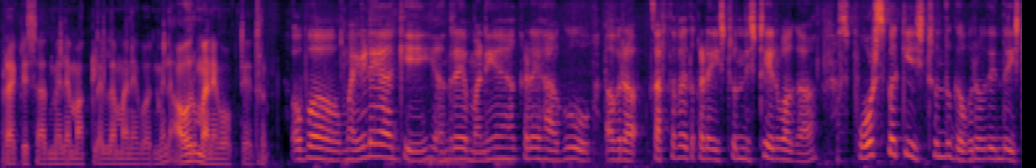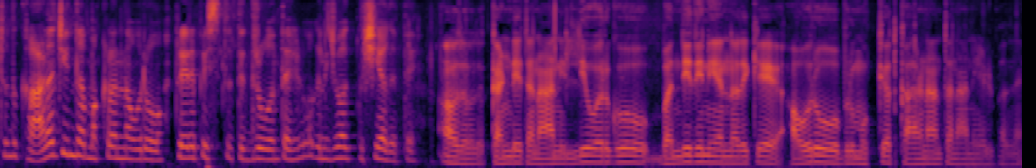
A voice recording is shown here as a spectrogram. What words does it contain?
ಪ್ರಾಕ್ಟೀಸ್ ಆದಮೇಲೆ ಮಕ್ಕಳೆಲ್ಲ ಮನೆಗೆ ಹೋದ್ಮೇಲೆ ಅವ್ರು ಮನೆಗೆ ಹೋಗ್ತಾಯಿದ್ರು ಒಬ್ಬ ಮಹಿಳೆಯಾಗಿ ಅಂದ್ರೆ ಮನೆಯ ಕಡೆ ಹಾಗೂ ಅವರ ಕರ್ತವ್ಯದ ಕಡೆ ಇಷ್ಟೊಂದು ನಿಷ್ಠೆ ಇರುವಾಗ ಸ್ಪೋರ್ಟ್ಸ್ ಬಗ್ಗೆ ಇಷ್ಟೊಂದು ಗೌರವದಿಂದ ಇಷ್ಟೊಂದು ಕಾಳಜಿಯಿಂದ ಮಕ್ಕಳನ್ನು ಅವರು ಪ್ರೇರೇಪಿಸುತ್ತಿದ್ರು ಅಂತ ಹೇಳುವಾಗ ನಿಜವಾಗಿ ಖುಷಿಯಾಗುತ್ತೆ ಹೌದೌದು. ಖಂಡಿತ. ನಾನು ಇಲ್ಲಿವರೆಗೂ ಬಂದಿದ್ದೀನಿ ಅನ್ನೋದಕ್ಕೆ ಅವರು ಒಬ್ರು ಮುಖ್ಯದ ಕಾರಣ ಅಂತ ನಾನು ಹೇಳ್ಬಲ್ಲೆ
